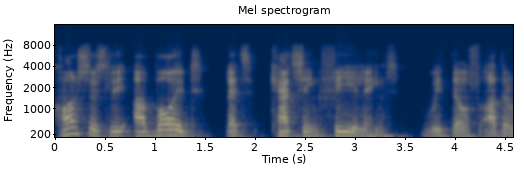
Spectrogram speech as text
consciously avoid let's catching feelings with those other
